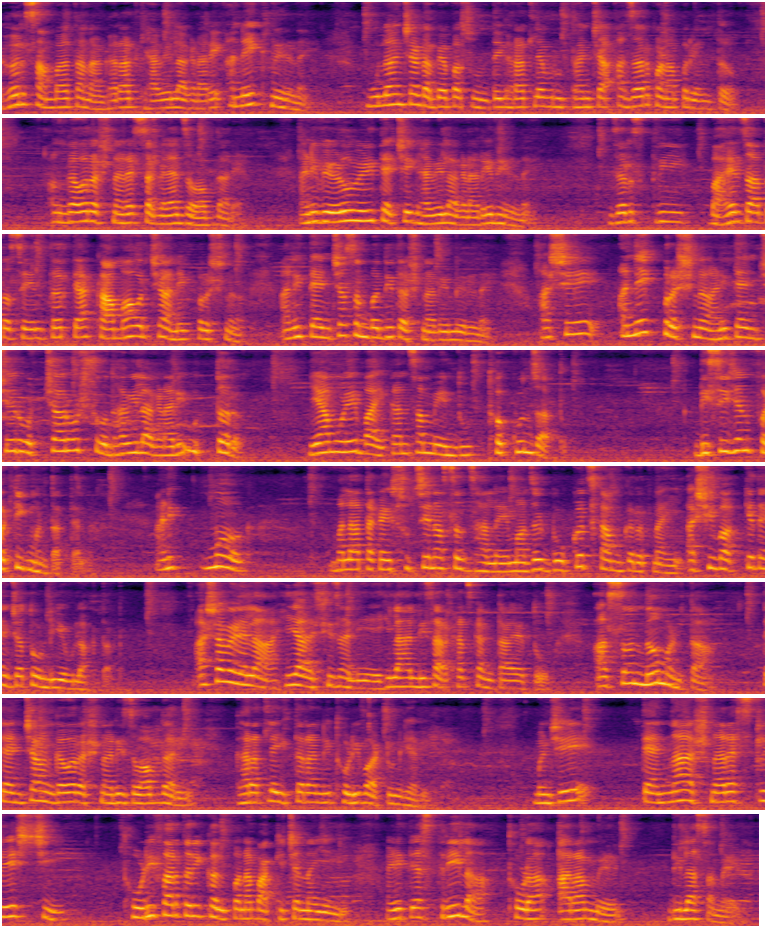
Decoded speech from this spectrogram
घर सांभाळताना घरात घ्यावे लागणारे अनेक निर्णय. मुलांच्या डब्यापासून ते घरातल्या वृद्धांच्या आजारपणापर्यंत अंगावर असणाऱ्या सगळ्या जबाबदाऱ्या आणि वेळोवेळी त्याचे घ्यावे लागणारे निर्णय. जर स्त्री बाहेर जात असेल तर त्या कामावरचे अनेक प्रश्न आणि त्यांच्या संबंधित असणारे निर्णय. असे अनेक प्रश्न आणि त्यांचे रोजच्या रोज शोधावी लागणारी उत्तरं यामुळे बायकांचा मेंदू थकून जातो. डिसिजन फटीक म्हणतात त्याला. आणि मग मला आता काही सुचेनासंच झालं आहे माझं डोकंच काम करत नाही अशी वाक्य त्यांच्या तोंडी येऊ लागतात. अशा वेळेला ही आळशी झाली आहे हिला हल्ली सारखाच कंटाळा येतो. असं न म्हणता त्यांच्या अंगावर असणारी जबाबदारी घरातल्या इतरांनी थोडी वाटून घ्यावी. म्हणजे त्यांना असणाऱ्या स्ट्रेसची थोडीफार तरी कल्पना बाकीच्यांना येईल आणि त्या स्त्रीला थोडा आराम मिळेल दिलासा मिळेल.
